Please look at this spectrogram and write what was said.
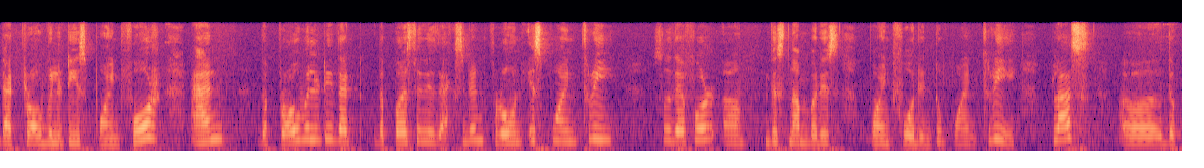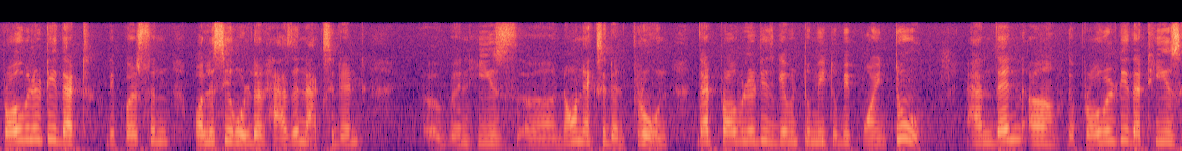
that probability is 0.4 and the probability that the person is accident prone is 0.3. So, therefore, uh, this number is 0.4 into 0.3 plus uh, the probability that the person policy holder has an accident uh, when he is uh, non accident prone that probability is given to me to be 0.2 and then uh, the probability that he is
